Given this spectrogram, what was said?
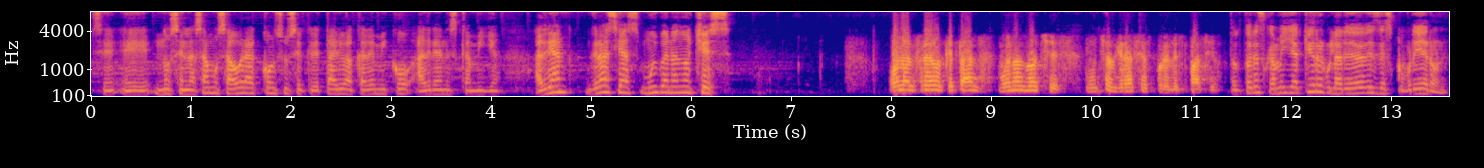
se, eh, nos enlazamos ahora con su secretario académico Adrián Escamilla. Adrián, gracias, muy buenas noches. Hola Alfredo, ¿qué tal? Buenas noches, muchas gracias por el espacio. Doctor Escamilla, ¿qué irregularidades descubrieron?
